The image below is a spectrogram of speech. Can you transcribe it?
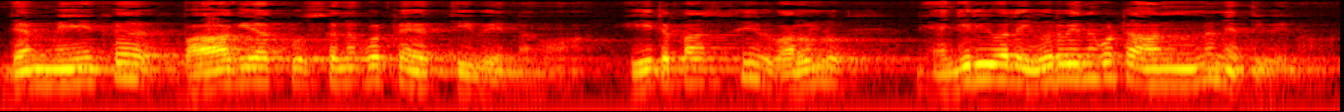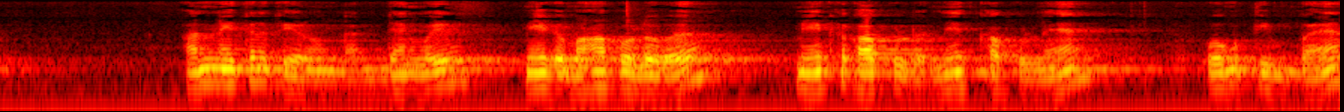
දැන් මේක භාගයක් උස්සනකොට ඇති වෙනවා. ඊට පස්සේ වලලු ඇඟිලි වල ඉවර වෙනකොට අන්න නැති වෙනවා. අන්න එතන තේරුම් ගන්න. දැන් ඔය මේක මහ පොළොව මේක කකුල මේක කකුල නෑ. ඕක තිබ්බා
